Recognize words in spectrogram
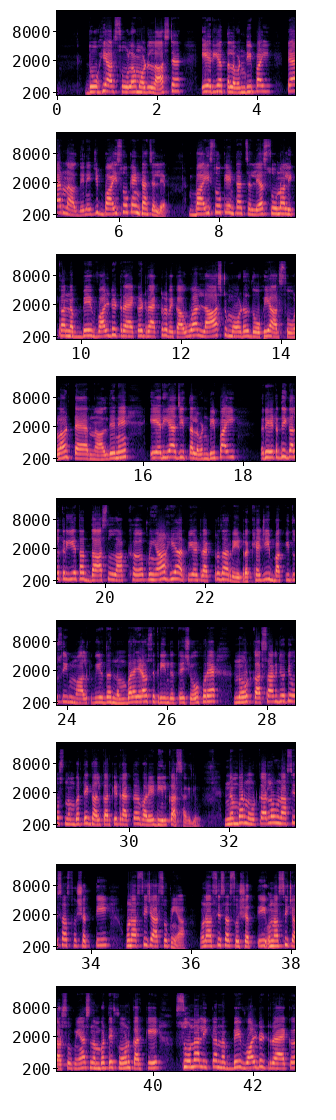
2016 ਮਾਡਲ ਲਾਸਟ ਹੈ। ਏਰੀਆ ਤਲਵੰਡੀ ਭਾਈ, ਟਾਇਰ ਨਾਲ ਦੇ ਨੇ ਜੀ 2200 ਘੰਟਾ ਚੱਲਿਆ। 2200 ਘੰਟਾ ਚੱਲਿਆ, ਸੋਨਾਲੀਕਾ 90 ਵਰਲਡ ਟਰੈਕ ਟਰੈਕਟਰ ਵਿਕਾਊ ਆ ਲਾਸਟ ਮਾਡਲ 2016 ਟਾਇਰ ਨਾਲ ਦੇ ਨੇ। ਏਰੀਆ ਜੀ ਤਲਵੰਡੀ ਭਾਈ ਰੇਟ ਦੀ ਗੱਲ ਕਰੀਏ ਤਾਂ 10 ਲੱਖ 50000 ਰੁਪਏ ਟਰੈਕਟਰ ਦਾ ਰੇਟ ਰੱਖਿਆ ਜੀ। ਬਾਕੀ ਤੁਸੀਂ ਮਾਲਕ ਵੀਰ ਦਾ ਨੰਬਰ ਹੈ ਜਿਹੜਾ ਉਹ ਸਕਰੀਨ ਦੇ ਉੱਤੇ ਸ਼ੋ ਹੋ ਰਿਹਾ ਨੋਟ ਕਰ ਸਕਦੇ ਹੋ ਤੇ ਉਸ ਨੰਬਰ ਤੇ ਗੱਲ ਕਰਕੇ ਟਰੈਕਟਰ ਬਾਰੇ ਡੀਲ ਕਰ ਸਕਦੇ ਹੋ। ਨੰਬਰ ਨੋਟ ਕਰ ਲਓ 79736 79450 79736 79450 ਇਸ ਨੰਬਰ ਤੇ ਫੋਨ ਕਰਕੇ Sonalika 90 world track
